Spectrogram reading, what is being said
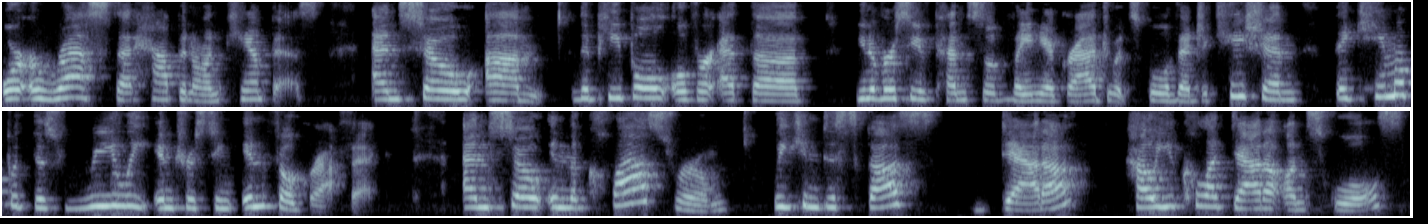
or arrests that happen on campus? And so um, the people over at the University of Pennsylvania Graduate School of Education, they came up with this really interesting infographic and so in the classroom, we can discuss data, how you collect data on schools.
